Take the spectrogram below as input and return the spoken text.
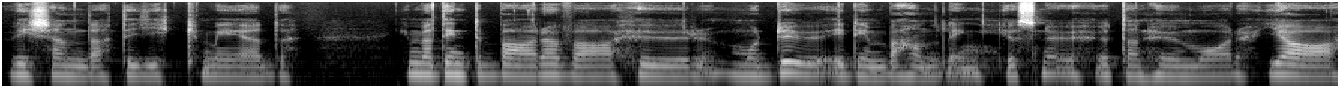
vi kände att det gick med med att det inte bara var hur mår du i din behandling just nu utan hur mår jag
